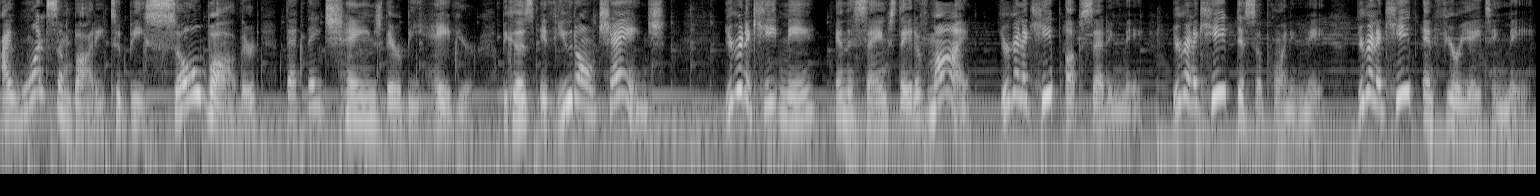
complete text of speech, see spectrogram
I want somebody to be so bothered that they change their behavior. Because if you don't change, you're going to keep me in the same state of mind. You're going to keep upsetting me. You're going to keep disappointing me. You're going to keep infuriating me.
